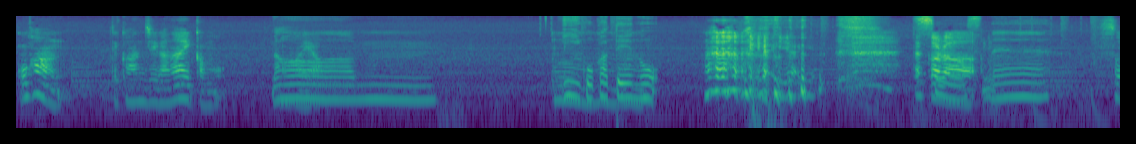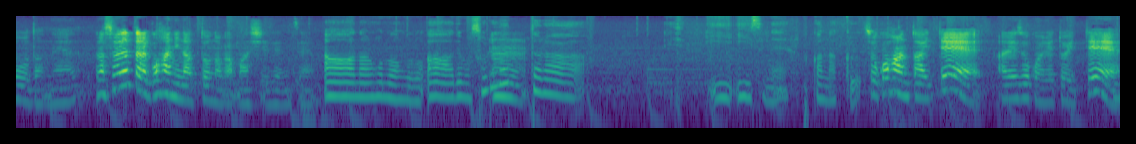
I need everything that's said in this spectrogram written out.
ご飯って感じがないかも。あうん。うん。いいご家庭の。いやいやいや。だからねそうだね、まあ、それだったらご飯に納豆のがマシ全然。ああなるほどなるほど。ああでもそれだったら、いいいいですね。吹かなく。そうご飯炊いてあ冷蔵庫に入れといて、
